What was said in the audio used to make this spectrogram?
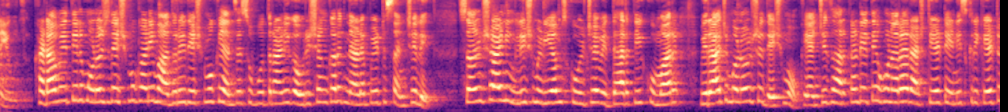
न्यूज. खडाव येथील मनोज देशमुख आणि माधुरी देशमुख यांचे सुपुत्र आणि गौरीशंकर ज्ञानपीठ संचलित सनशाईन इंग्लिश मीडियम स्कूलचे विद्यार्थी कुमार विराज मनोज देशमुख यांची झारखंड येथे होणाऱ्या राष्ट्रीय टेनिस क्रिकेट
